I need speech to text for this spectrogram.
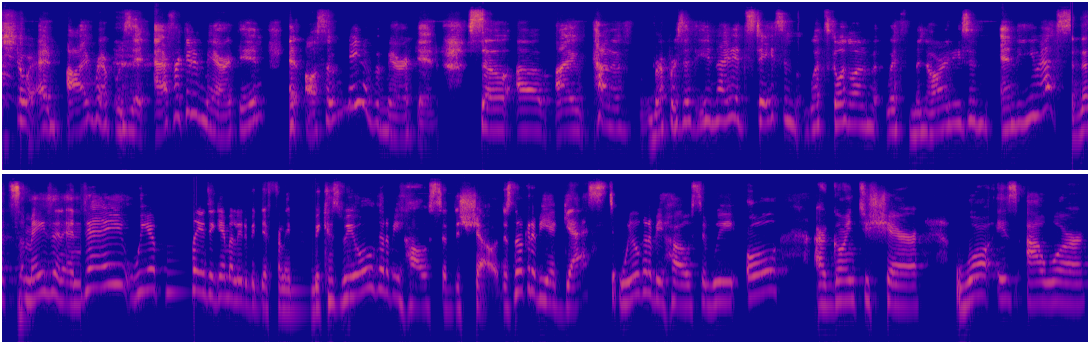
sure. And I represent African American and also Native American. So um, I kind of represent the United States and what's going on with minorities in, in the US. That's amazing. And today we are playing the game a little bit differently because we're all going to be hosts of the show. There's not going to be a guest. We're all going to be hosts and we all are going to share what is our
